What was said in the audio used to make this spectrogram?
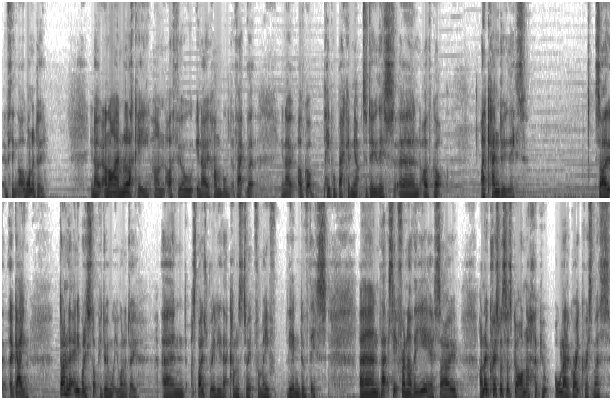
everything that I want to do you know, and I am lucky and I feel, you know, humbled the fact that, you know, I've got people backing me up to do this and I've got, I can do this. So again, don't let anybody stop you doing what you want to do. And I suppose really that comes to it for me, the end of this. And that's it for another year. So I know Christmas has gone. I hope you all had a great Christmas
